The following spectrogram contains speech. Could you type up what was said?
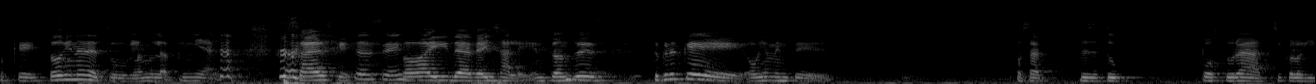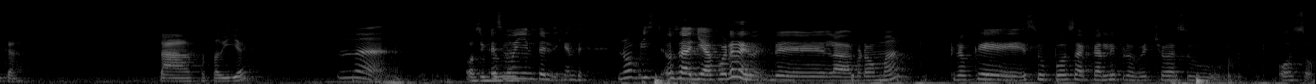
Ok, todo viene de tu glándula pineal. Sabes que todo ahí de, de ahí sale. Entonces, ¿tú crees que obviamente, o sea, desde tu postura psicológica, está zafadilla? Nah. ¿O Es muy inteligente. No viste, o sea, ya fuera de, de la broma, creo que supo sacarle provecho a su oso.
